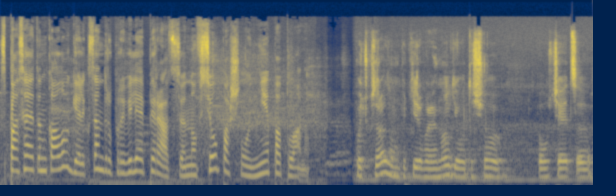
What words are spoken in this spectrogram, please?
Спасая от онкологии, Александру провели операцию, но все пошло не по плану. Почку сразу ампутировали, ноги вот еще, получается,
